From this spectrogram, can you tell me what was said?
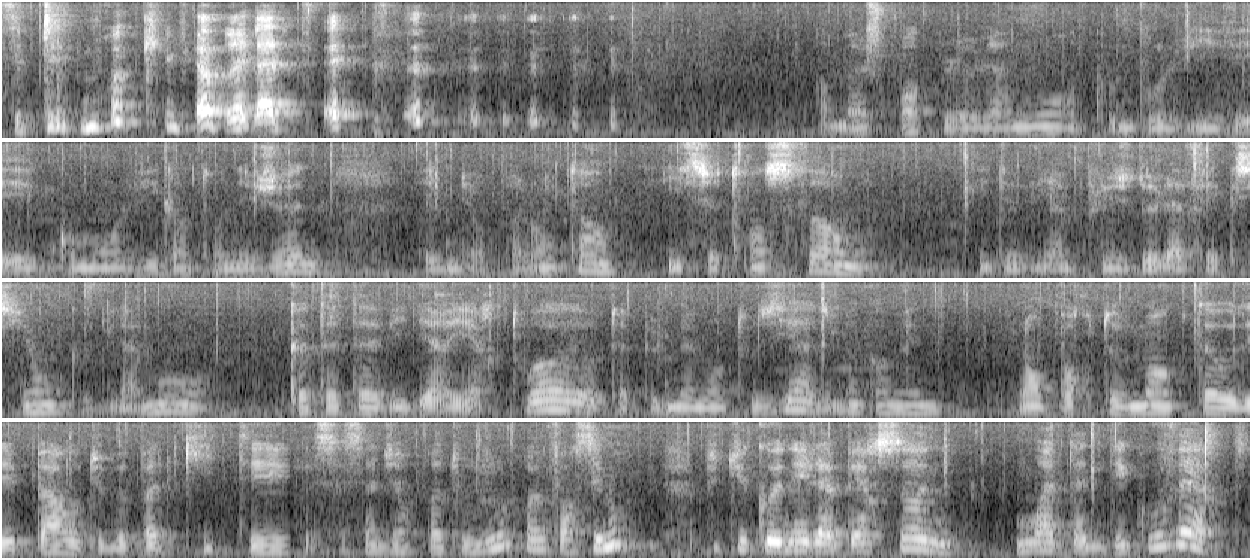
C'est peut-être moi qui perdrai la tête. Ah bah, je crois que l'amour, comme vous le vivez, comme on le vit quand on est jeune, il ne dure pas longtemps. Il se transforme. Il devient plus de l'affection que de l'amour. Quand tu as ta vie derrière toi, tu plus le même enthousiasme quand même. L'emportement que tu as au départ où tu ne peux pas te quitter, ça, ça dure pas toujours, hein, forcément. Plus tu connais la personne, moins tu as de découvertes.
